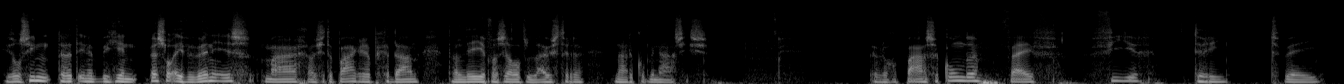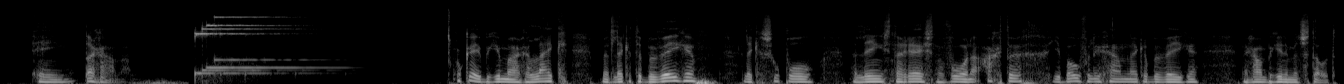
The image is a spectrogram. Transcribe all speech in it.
Je zult zien dat het in het begin best wel even wennen is, maar als je het een paar keer hebt gedaan, dan leer je vanzelf luisteren naar de combinaties. We hebben nog een paar seconden. 5, 4, 3, 2, 1. Daar gaan we. Oké, begin maar gelijk met lekker te bewegen. Lekker soepel, naar links, naar rechts, naar voor, naar achter. Je bovenlichaam lekker bewegen. Dan gaan we beginnen met stoten.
